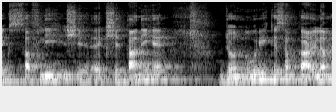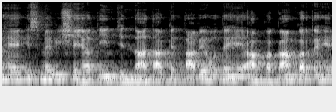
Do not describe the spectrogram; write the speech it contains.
एक सफली एक शैतानी है। जो नूरी किस्म का इलम है, इसमें भी शयातीन, जिन्नात आपके ताबे होते हैं, आपका काम करते हैं।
